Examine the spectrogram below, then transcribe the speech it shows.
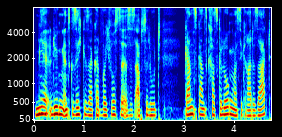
mir Mhm. Lügen ins Gesicht gesagt hat, wo ich wusste, es ist absolut ganz, ganz krass gelogen, was sie gerade sagt.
